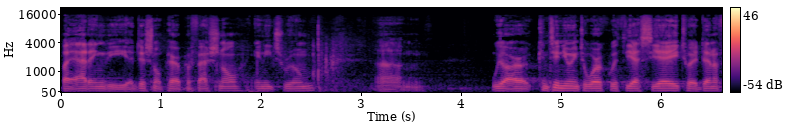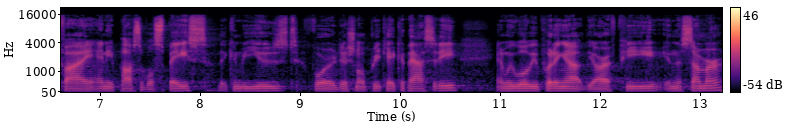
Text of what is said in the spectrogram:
by adding the additional paraprofessional in each room. Um, we are continuing to work with the SCA to identify any possible space that can be used for additional pre-K capacity, and we will be putting out the RFP in the summer,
